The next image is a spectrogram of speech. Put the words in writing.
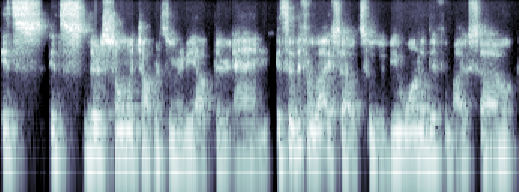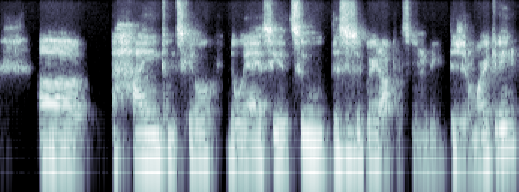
It's it's there's so much opportunity out there, and it's a different lifestyle too. If you want a different lifestyle, uh, a high income skill, the way I see it too, this is a great opportunity. Digital marketing.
